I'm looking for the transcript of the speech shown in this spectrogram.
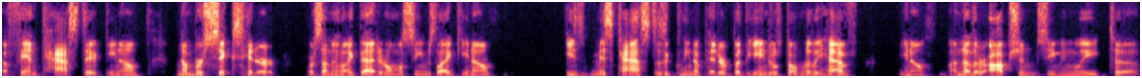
a fantastic, you know, number six hitter or something like that. It almost seems like, you know, he's miscast as a cleanup hitter, but the Angels don't really have, you know, another option seemingly to,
